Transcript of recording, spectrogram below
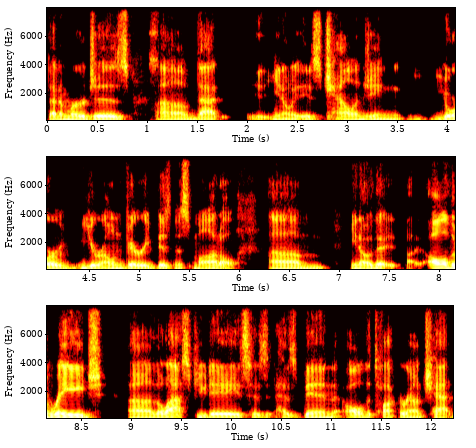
that emerges um, that you know is challenging your your own very business model um you know that all the rage uh the last few days has has been all the talk around chat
